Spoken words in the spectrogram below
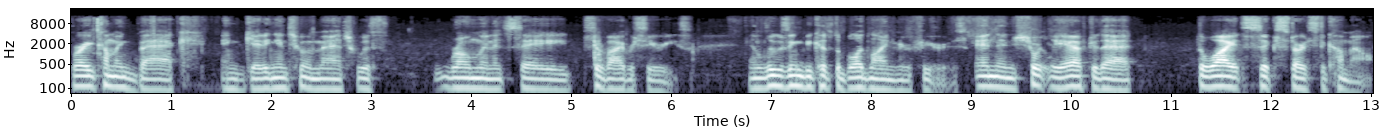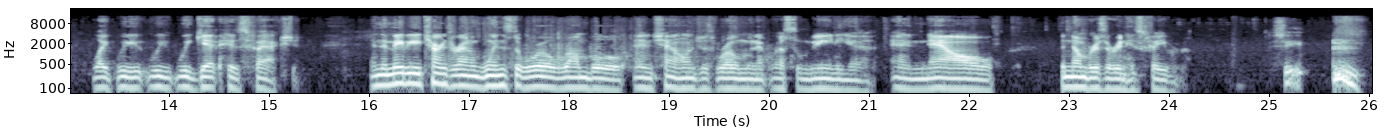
Bray coming back and getting into a match with Roman at say Survivor Series, and losing because the Bloodline interferes, and then shortly after that, the Wyatt Six starts to come out. Like we we we get his faction. And then maybe he turns around and wins the Royal Rumble and challenges Roman at WrestleMania. And now the numbers are in his favor. See,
